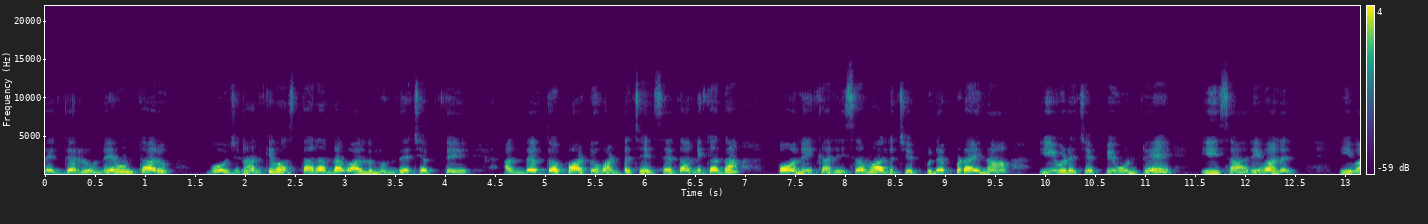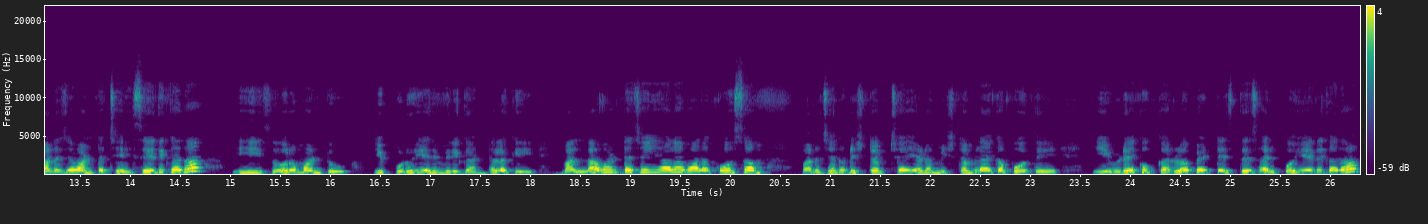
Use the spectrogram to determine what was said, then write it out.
దగ్గరలోనే ఉంటారు. భోజనానికి వస్తానన్న వాళ్ళు ముందే చెప్తే అందరితో పాటు వంట చేసేదాన్ని కదా. పోనీ కనీసం వాళ్ళు చెప్పినప్పుడైనా ఈవిడ చెప్పి ఉంటే ఈసారి వన ఈ వనజ వంట చేసేది కదా. ఈ సోరుమంటూ ఇప్పుడు ఎనిమిది గంటలకి మళ్ళా వంట చేయాలా వాళ్ళ కోసం? వనజను డిస్టర్బ్ చేయడం ఇష్టం లేకపోతే ఈవిడే కుక్కర్లో పెట్టేస్తే సరిపోయేది కదా?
